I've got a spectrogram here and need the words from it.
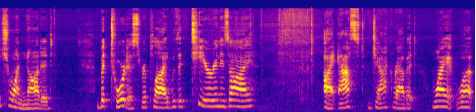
Each one nodded, but Tortoise replied with a tear in his eye. I asked Jack Rabbit why it what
